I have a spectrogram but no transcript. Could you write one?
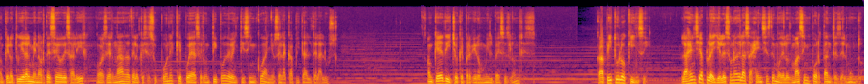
aunque no tuviera el menor deseo de salir o hacer nada de lo que se supone que puede hacer un tipo de 25 años en la capital de la luz. Aunque he dicho que prefiero mil veces Londres. Capítulo 15. La agencia Playel es una de las agencias de modelos más importantes del mundo.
